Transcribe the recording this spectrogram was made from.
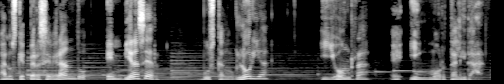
a los que perseverando en bien hacer buscan gloria y honra e inmortalidad.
